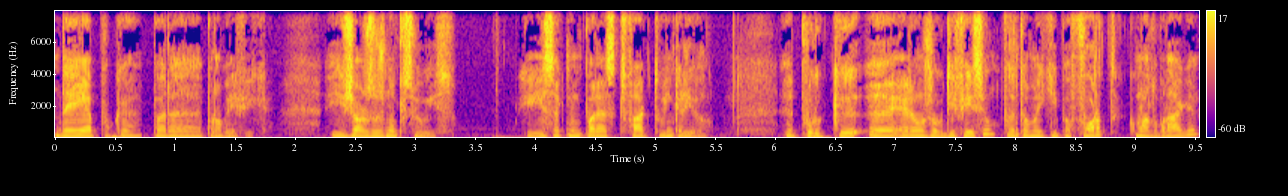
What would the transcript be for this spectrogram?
da época para, para o Benfica. E Jorge Jesus não percebeu isso. E isso é que me parece de facto incrível. Eh, porque uh, era um jogo difícil, frente a uma equipa forte, como a do Braga,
